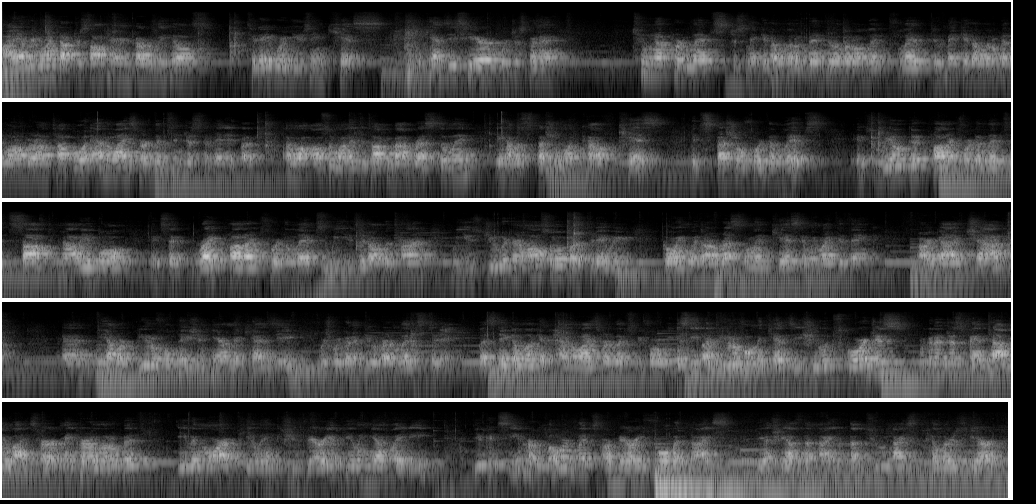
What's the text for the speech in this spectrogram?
Hi everyone, Dr. Saul here in Beverly Hills. Today we're using Kiss. Mackenzie's here, we're just gonna tune up her lips, just make it a little bit, do a little lip flip to make it a little bit longer on top. We'll analyze her lips in just a minute, but I also wanted to talk about Restylane. They have a special one called Kiss. It's special for the lips. It's real good product for the lips. It's soft, malleable. It's the right product for the lips. We use it all the time. We use Juvederm also, but today we're going with our Restylane Kiss, and we like to thank our guy Chad. And we have our beautiful patient here, Mackenzie, which we're gonna do her lips today. Let's take a look and analyze her lips before we get See the beautiful Mackenzie, she looks gorgeous. We're gonna just fantabulize her, make her a little bit even more appealing. She's very appealing young lady. You can see her lower lips are very full and nice. Yeah, she has the, nice, the two nice pillars here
